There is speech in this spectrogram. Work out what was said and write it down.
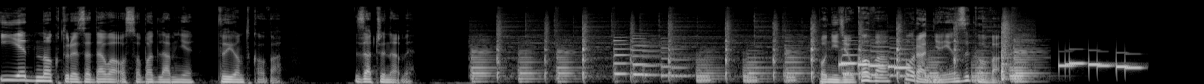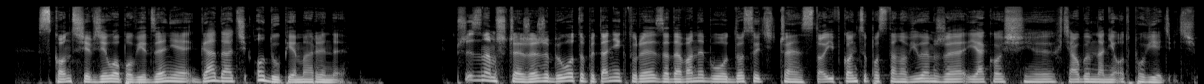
i jedno, które zadała osoba dla mnie wyjątkowa. Zaczynamy. Poniedziałkowa poradnia językowa. Skąd się wzięło powiedzenie gadać o dupie maryny? Przyznam szczerze, że było to pytanie, które zadawane było dosyć często i w końcu postanowiłem, że jakoś e, chciałbym na nie odpowiedzieć.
